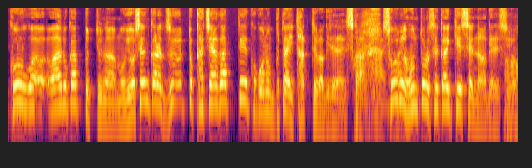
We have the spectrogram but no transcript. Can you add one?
このワワールドカップっていうのはもう予選からずっと勝ち上がってここの舞台に立ってるわけじゃないですか、はいはいはい。そういう意味で本当の世界決戦なわけですよ。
